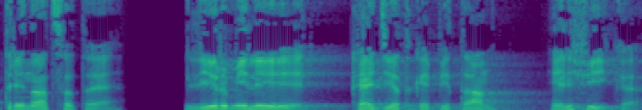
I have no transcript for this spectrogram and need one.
13. Лирмелиэль, кадет-капитан, эльфийка.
